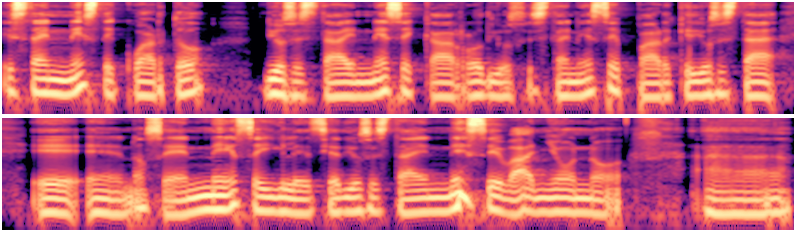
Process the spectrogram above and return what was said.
está en este cuarto, Dios está en ese carro, Dios está en ese parque, Dios está, eh, no sé, en esa iglesia, Dios está en ese baño, ¿no? Ah,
